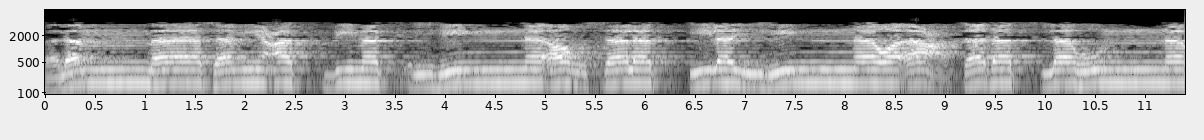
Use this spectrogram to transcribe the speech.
فلما سمعت بمكرهن أرسلت إليهن وأعتدت لهن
